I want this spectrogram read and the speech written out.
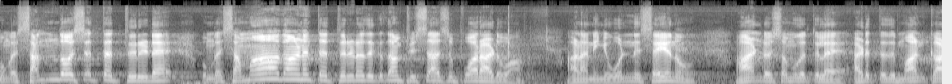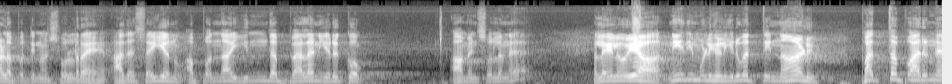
உங்கள் சந்தோஷத்தை திருட உங்கள் சமாதானத்தை திருடுறதுக்கு தான் பிசாசு போராடுவான். ஆனால் நீங்கள் ஒன்று செய்யணும். ஆண்டு சமூகத்தில் அடுத்தது மான்காலை பற்றி நான் சொல்கிறேன் அதை செய்யணும். அப்போந்தான் இந்த பலன் இருக்கும். ஆமென் சொல்லுங்கள் அல்லையிலோயா நீதிமொழிகள் இருபத்தி நாலு. பத்தை பாருங்க.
